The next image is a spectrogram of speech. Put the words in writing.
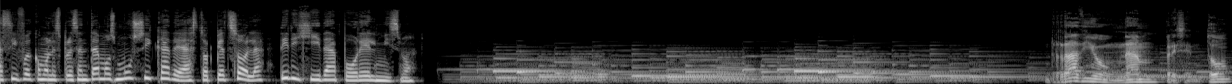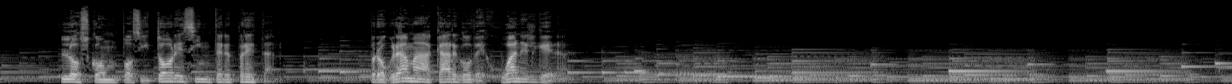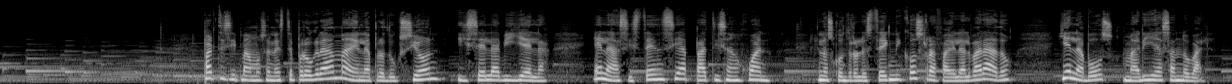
Así fue como les presentamos música de Astor Piazzolla dirigida por él mismo. Radio UNAM presentó Los compositores interpretan. Programa a cargo de Juan Elguera. Participamos en este programa en la producción Isela Villela, en la asistencia Patti San Juan, en los controles técnicos Rafael Alvarado y en la voz María Sandoval.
